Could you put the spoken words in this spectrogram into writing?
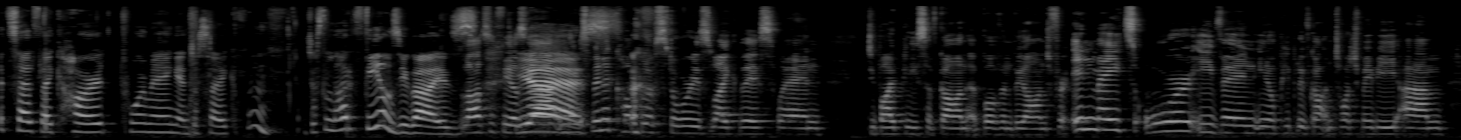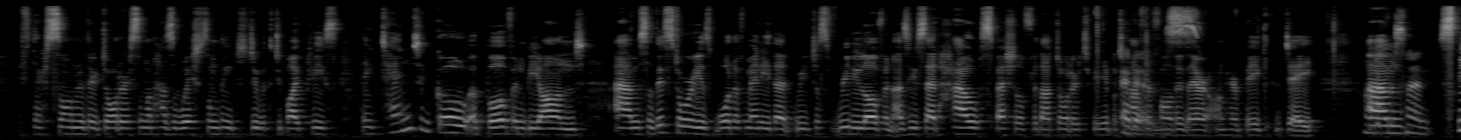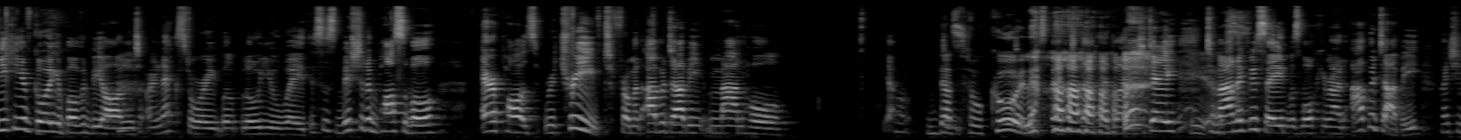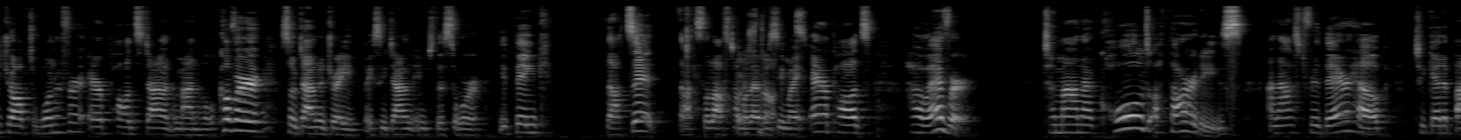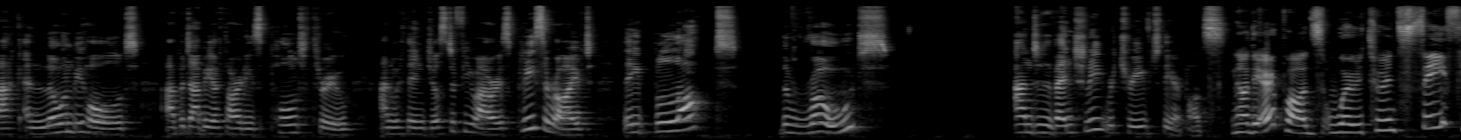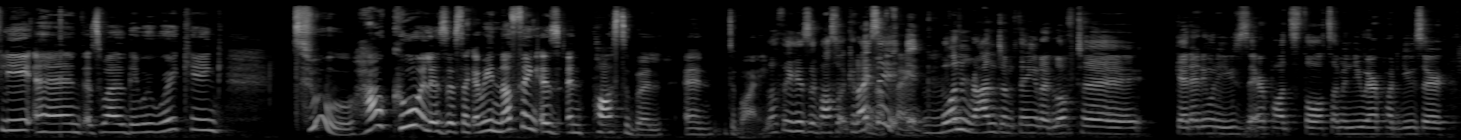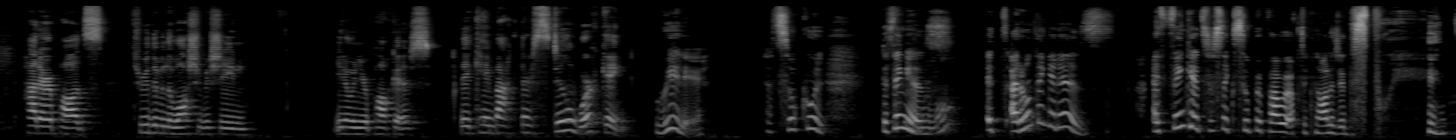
itself like heartwarming and just like, hmm, just a lot of feels, you guys. Lots of feels, yes. yeah. And there's been a couple of stories like this when Dubai police have gone above and beyond for inmates or even, you know, people who've got in touch maybe um, if their son or their daughter, someone has a wish, something to do with Dubai police, they tend to go above and beyond um, so this story is one of many that we just really love, and as you said, how special for that daughter to be able to it have is. her father there on her big day. Um, speaking of going above and beyond, our next story will blow you away. This is Mission Impossible AirPods retrieved from an Abu Dhabi manhole. Yeah, oh, that's so cool. Today, yes. Tamana Hussein was walking around Abu Dhabi when she dropped one of her AirPods down a manhole cover, so down a drain, basically down into the sewer. You'd think that's it. That's the last time I'll ever not. see my AirPods. However, Tamana called authorities and asked for their help to get it back. And lo and behold, Abu Dhabi authorities pulled through. And within just a few hours, police arrived. They blocked the road and eventually retrieved the AirPods. Now, the AirPods were returned safely, and as well, they were working too. How cool is this? Like, I mean, nothing is impossible in Dubai. Nothing is impossible. Can I nothing. say one random thing? And I'd love to get anyone who uses AirPods thoughts. I'm a new AirPod user. Had AirPods, threw them in the washing machine, you know, in your pocket. They came back. They're still working. Really? That's so cool. The thing is, it's. I don't think it is. I think it's just like superpower of technology at this point.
